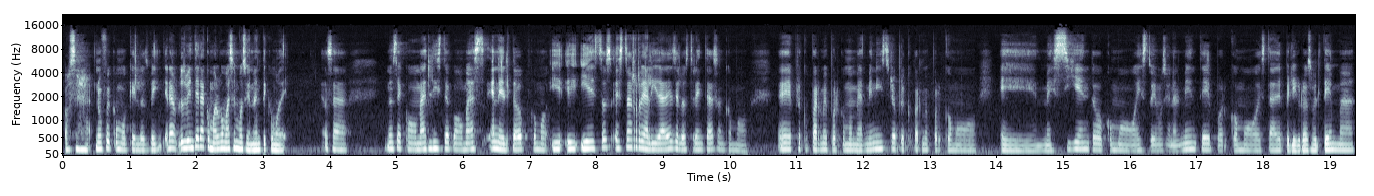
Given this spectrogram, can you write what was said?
O sea, no fue como que los 20. Era, los 20 era como algo más emocionante, como de. O sea, no sé, como más listo, como más en el top, como. Y, y, y estos, estas realidades de los 30 son como. eh, preocuparme por cómo me administro, preocuparme por cómo eh, me siento, cómo estoy emocionalmente, por cómo está de peligroso el tema,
